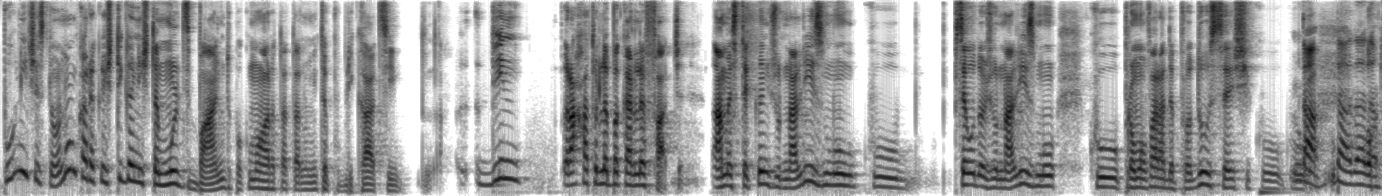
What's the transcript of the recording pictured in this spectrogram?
Bunici este un om care câștigă niște mulți bani, după cum au arătat anumite publicații, din rahaturile pe care le face, amestecând jurnalismul cu pseudojurnalismul, cu promovarea de produse și cu... cu... Da, da, da, da. Ok.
